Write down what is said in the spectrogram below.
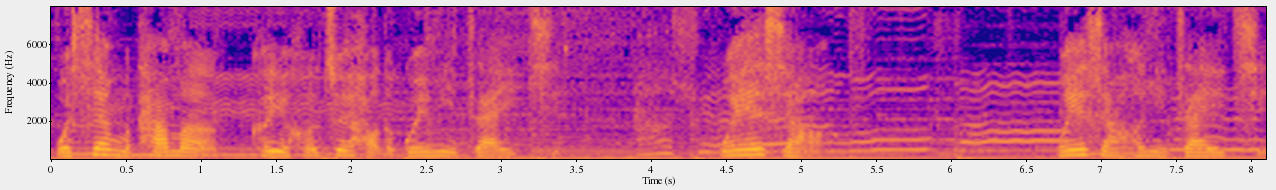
我羡慕她们可以和最好的闺蜜在一起，我也想，我也想和你在一起。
